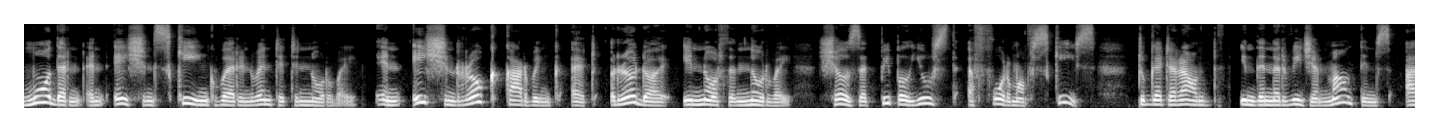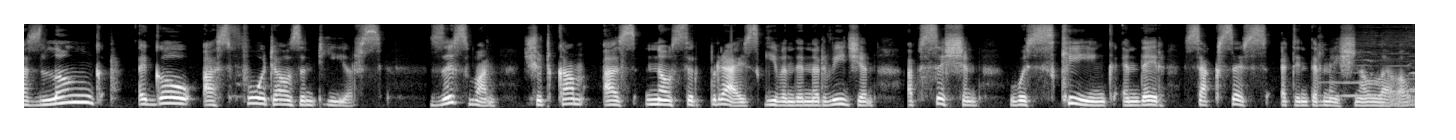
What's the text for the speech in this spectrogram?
Modern and ancient skiing were invented in Norway. An ancient rock carving at Rødøy in northern Norway shows that people used a form of skis to get around in the Norwegian mountains as long ago as 4,000 years. This one should come as no surprise given the Norwegian obsession with skiing and their success at international level.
